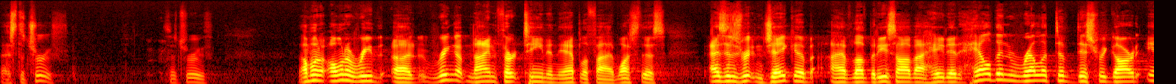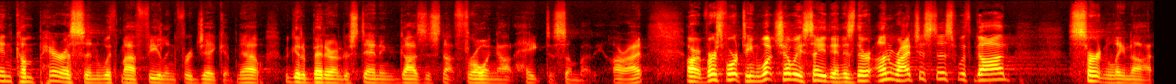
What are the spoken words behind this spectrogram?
that's the truth. It's the truth. I'm gonna, I want to read, uh, ring up 913 in the Amplified. Watch this. As it is written, Jacob I have loved, but Esau have I hated, held in relative disregard in comparison with my feeling for Jacob. Now we get a better understanding. God's just not throwing out hate to somebody. All right? All right, verse 14. What shall we say then? Is there unrighteousness with God? Certainly not.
